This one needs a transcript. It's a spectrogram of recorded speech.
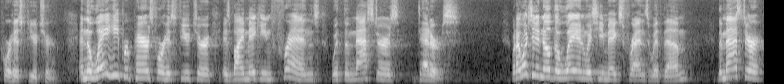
for his future. And the way he prepares for his future is by making friends with the master's debtors. But I want you to know the way in which he makes friends with them the master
